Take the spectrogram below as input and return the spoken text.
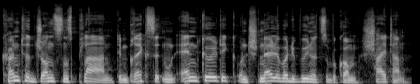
könnte Johnsons Plan, den Brexit nun endgültig und schnell über die Bühne zu bekommen, scheitern.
